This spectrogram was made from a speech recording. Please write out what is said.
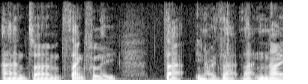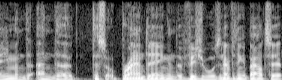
And um, thankfully, that you know that that name and and the the sort of branding and the visuals and everything about it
